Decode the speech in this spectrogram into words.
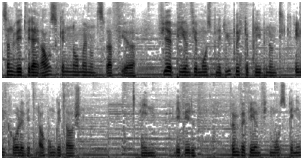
Sondern wird wieder rausgenommen und zwar für 4 IP und 4 Moos nicht übrig geblieben und die Grillkohle wird dann auch umgetauscht. In wie viel? 5 WP und 4 Moosbene.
